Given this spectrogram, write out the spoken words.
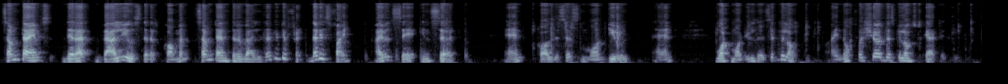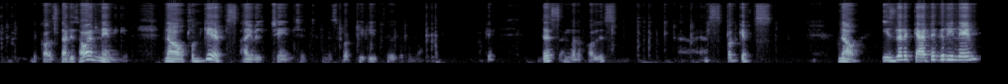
sometimes there are values that are common, sometimes there are values that are different. That is fine. I will say insert and call this as module and what module does it belong to. I know for sure this belongs to category because that is how I'm naming it. Now for gifts, I will change it. This for TD001. Okay. This I'm going to call this as for gifts. Now, is there a category name?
